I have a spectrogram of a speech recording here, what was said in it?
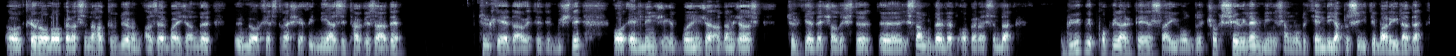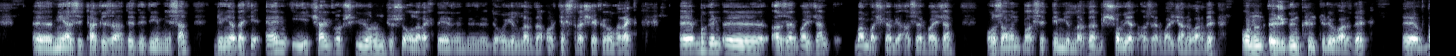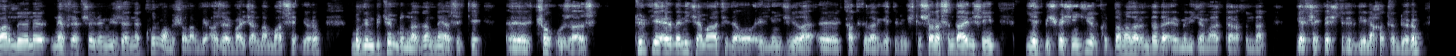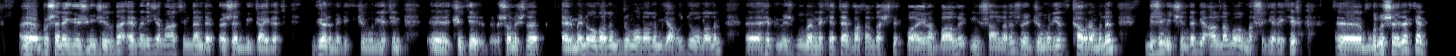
O Köroğlu Operası'nı hatırlıyorum. Azerbaycanlı ünlü orkestra şefi Niyazi Takızade Türkiye'ye davet edilmişti. O 50. yıl boyunca adamcağız Türkiye'de çalıştı. Ee, İstanbul Devlet Operası'nda büyük bir popülariteye sahip oldu. Çok sevilen bir insan oldu. Kendi yapısı itibarıyla da. Ee, Niyazi Takızade dediğim insan dünyadaki en iyi Çaykovski yorumcusu olarak değerlendirildi o yıllarda orkestra şefi olarak. E, bugün e, Azerbaycan bambaşka bir Azerbaycan. O zaman bahsettiğim yıllarda bir Sovyet Azerbaycan'ı vardı. Onun özgün kültürü vardı. E, varlığını nefret söylemi üzerine kurmamış olan bir Azerbaycan'dan bahsediyorum. Bugün bütün bunlardan ne yazık ki e, çok uzağız. Türkiye Ermeni cemaati de o 50. yıla e, katkılar getirmişti. Sonrasında aynı şeyin 75. yıl kutlamalarında da Ermeni cemaat tarafından gerçekleştirildiğini hatırlıyorum. E, bu sene 100. yılda Ermeni cemaatinden de özel bir gayret görmedik Cumhuriyet'in. E, çünkü sonuçta Ermeni olalım, Rum olalım, Yahudi olalım, e, hepimiz bu memlekete vatandaşlık bağıyla bağlı insanlarız ve Cumhuriyet kavramının bizim için de bir anlamı olması gerekir. E, bunu söylerken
